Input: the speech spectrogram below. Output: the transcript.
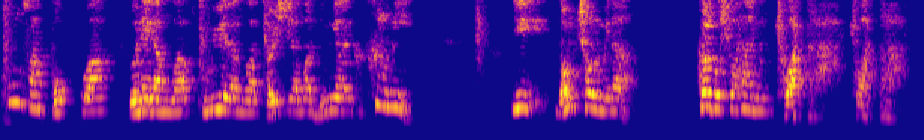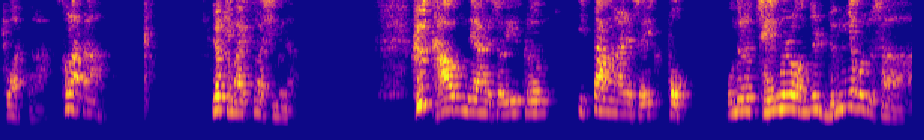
풍성한 복과 은혜감과 부유의감과 결실감과 능력의 그 흐름이 이 넘쳐 흐릅니다. 그걸 보시고 하나님은 좋았더라, 좋았더라, 좋았더라, 선하다. 이렇게 말씀하십니다. 그 가운데 안에서의 그런 이땅 안에서의 복, 오늘은 재물을 얻을 능력을 주사.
